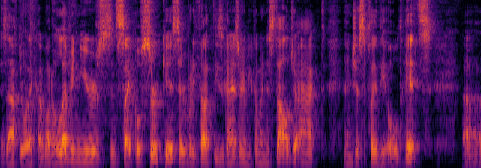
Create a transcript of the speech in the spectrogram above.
As after like about 11 years since Psycho Circus, everybody thought these guys are going to become a nostalgia act and just play the old hits. Uh,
